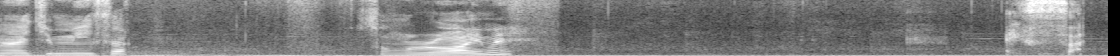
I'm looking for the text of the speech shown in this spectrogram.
นายจะมีสักสองร้อยไหมไอสัตว์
